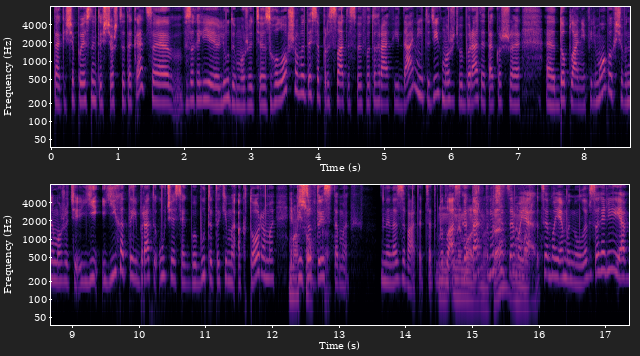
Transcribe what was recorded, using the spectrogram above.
Так, і ще пояснити, що ж це таке. Це взагалі люди можуть зголошуватися, присилати свої фотографії, дані, і тоді їх можуть вибирати також е, до планів фільмових, що вони можуть їхати і брати участь, якби бути такими акторами, Масовка. Не називати це, будь ласка, не можна, так, тому та? що це Не моя можна. це моє минуле. Взагалі, я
